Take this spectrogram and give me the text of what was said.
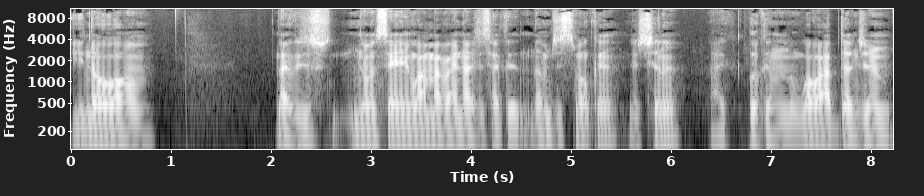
You know, um, like just you know what I'm saying. Where am I right now? Just like a, I'm just smoking, just chilling, like looking what I've done general,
